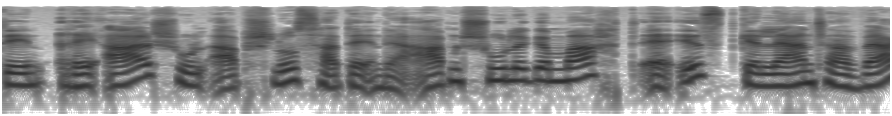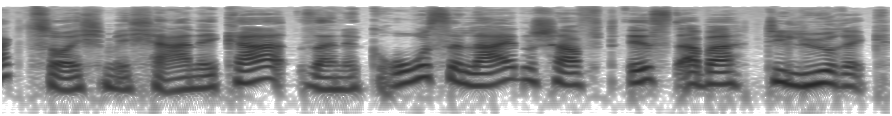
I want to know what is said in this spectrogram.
Den Realschulabschluss hat er in der Abendschule gemacht. Er ist gelernter Werkzeugmechaniker. Seine große Leidenschaft ist aber die Lyrik.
